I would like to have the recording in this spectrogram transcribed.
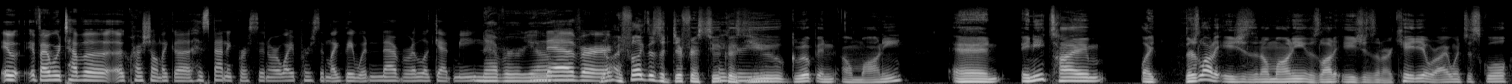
if, if i were to have a, a crush on like a hispanic person or a white person like they would never look at me Never, yeah. never No, I feel like there's a difference too because you grew up in El Monte, and anytime like there's a lot of Asians in El Monte. There's a lot of Asians in Arcadia where I went to school.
